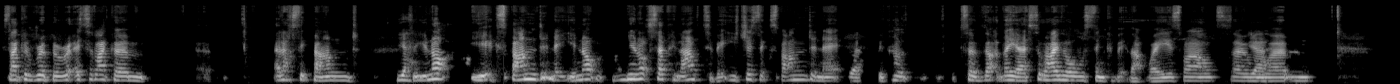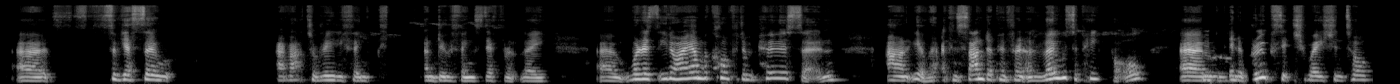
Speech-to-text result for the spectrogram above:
it's like a rubber. It's like um, elastic band yeah. So you're not you're expanding it. You're not you're not stepping out of it. You're just expanding it yeah. because so that yeah. So I always think of it that way as well. So yeah. um uh so yes, yeah, so I've had to really think and do things differently. Um, whereas you know I am a confident person, and you know I can stand up in front of loads of people um, mm-hmm. in a group situation, talk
